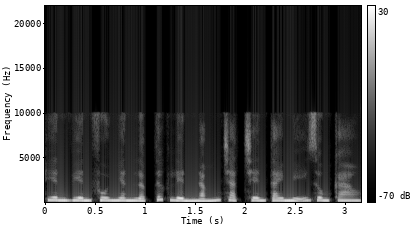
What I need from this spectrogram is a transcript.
Hiên viên phu nhân lập tức liền nắm chặt trên tay Mỹ Dung Cao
